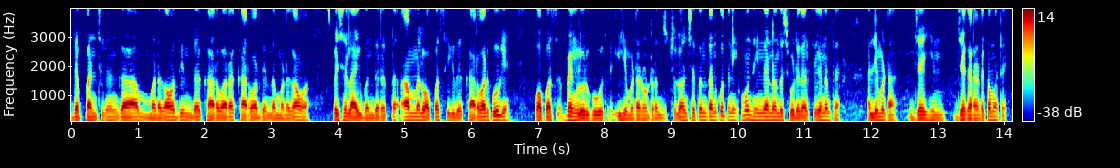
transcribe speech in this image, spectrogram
ಇದು ಪಂಚಗಂಗಾ, ಮಡ್ಗಾಂವ್ದಿಂದ ಕಾರವಾರ, ಕಾರವಾರದಿಂದ ಮಡ್ಗಾಂವ ಸ್ಪೆಷಲ್ ಆಗಿ ಬಂದಿರುತ್ತೆ. ಆಮೇಲೆ ವಾಪಸ್ ಸಿಗದೆ ಕಾರವಾರಕ್ಕೆ ಹೋಗಿ ವಾಪಸ್ ಬೆಂಗಳೂರಿಗೆ ಹೋಗುತ್ತೆ ಇಲ್ಲಿ ಮಠ ನೋಡ್ರಿ ಚಲೋ ಅನ್ಸತ್ತೆ ಅಂತ ಅನ್ಕೋತೀನಿ. ಮುಂದೆ ಹಿಂಗೆ ಅನ್ನೊಂದು ವಿಡಿಯೋದಾಗ ಸಿಗೋಣಂತ ಅಲ್ಲಿ ಮಠ. ಜೈ ಹಿಂದ್ ಜಯ ಕರ್ನಾಟಕ ಮಾತೆ.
